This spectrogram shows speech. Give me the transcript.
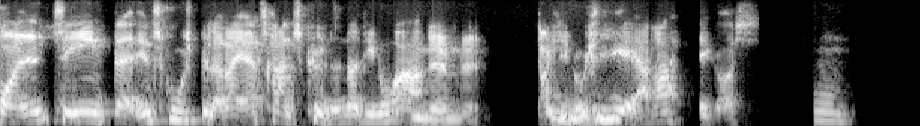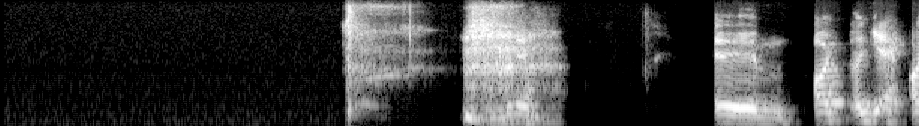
rollen til en, der, en skuespiller, der er transkønnet, når de nu har, Nemlig. når de nu lige er der, ikke også? Mm. ja. Øhm, og, og ja, og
